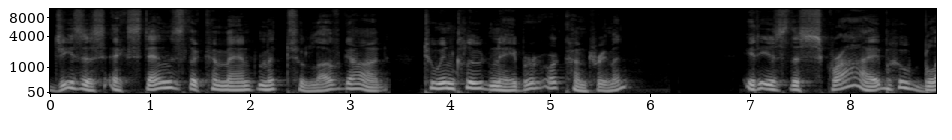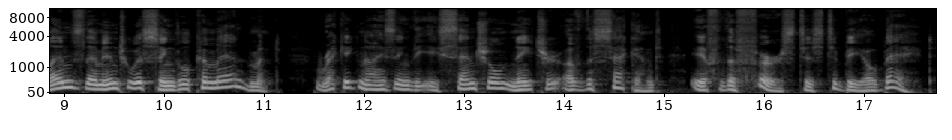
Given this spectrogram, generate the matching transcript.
Jesus extends the commandment to love God to include neighbor or countryman. It is the scribe who blends them into a single commandment, recognizing the essential nature of the second if the first is to be obeyed.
